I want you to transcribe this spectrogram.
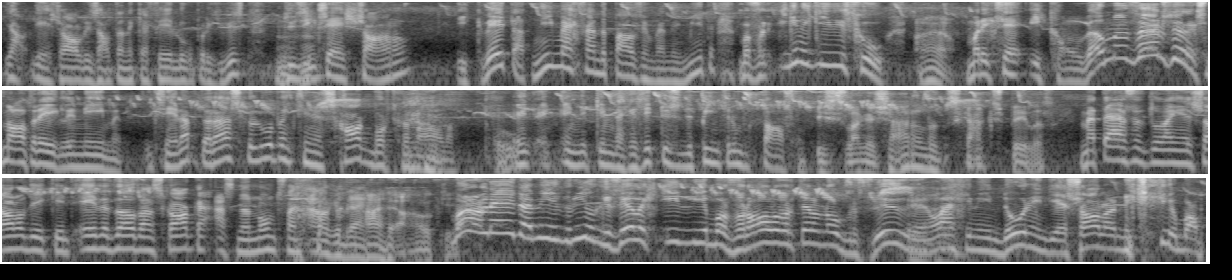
ja, die Charles is altijd een caféloper geweest. Dus ik zei, Charles, ik weet dat het niet mag van de pauze en van de gemeente, maar voor één keer is het goed. Ah, ja. Maar ik zei, ik kan wel mijn voorzorgsmaatregelen nemen. Ik zei, rap eruit gelopen en ik een schaakbord gaan halen. Oh. En, en, en ik heb dat gezet tussen de pinter op de tafel. Is Lange Charles een schaakspeler? Matthijs de Lange Charles die kent evenveel van schaken als een hond van algebrein. Ah ja, oké. Maar alleen, dat weer heel gezellig. Iedereen maar verhalen vertellen over vleugelen en lachen in door. En die Charles en ik zeggen, maar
